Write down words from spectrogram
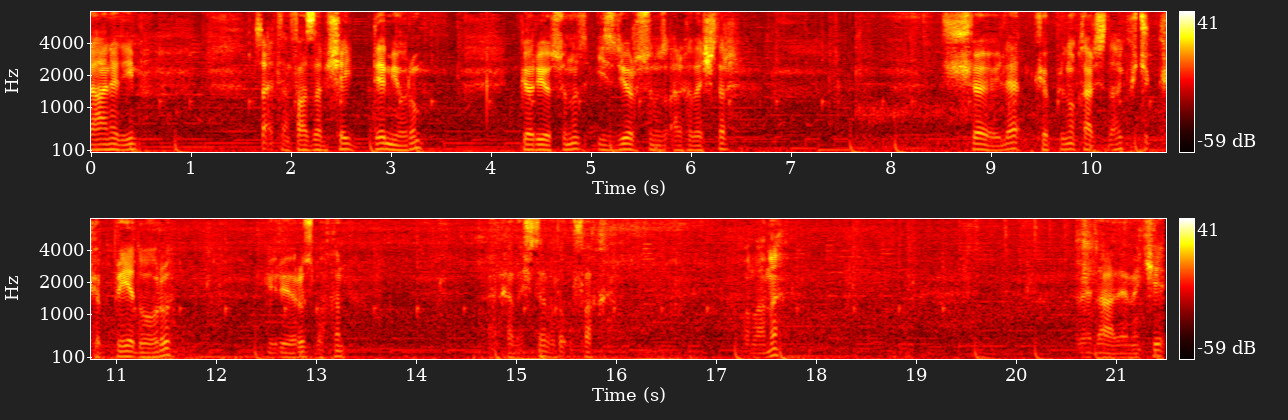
Daha ne diyeyim? Zaten fazla bir şey demiyorum. Görüyorsunuz, izliyorsunuz arkadaşlar. Şöyle köprünün karşısındaki küçük köprüye doğru yürüyoruz bakın. Arkadaşlar bu da ufak olanı. Ve daha demek ki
